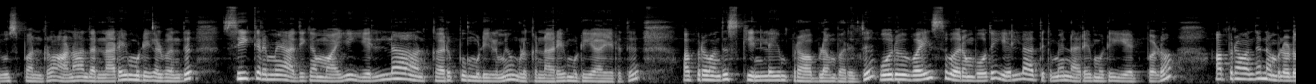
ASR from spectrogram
யூஸ் பண்ணுறோம் ஆனால் அந்த நரைமுடிகள் வந்து சீக்கிரமே அதிகமாகி எல்லா கருப்பு முடிகளுமே உங்களுக்கு நரைமுடி ஆயிடுது அப்புறம் வந்து ஸ்கின்லேயும் ப்ராப்ளம் வருது. ஒரு வயசு வரும்போது எல்லாத்துக்குமே நரைமுடி ஏற்படும். அப்புறம் வந்து நம்மளோட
